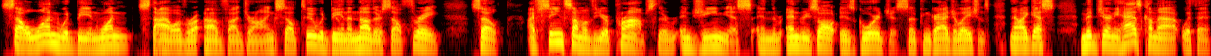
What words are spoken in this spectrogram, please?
cell one would be in one style of, of uh, drawing, cell two would be in another, cell three. So I've seen some of your prompts. They're ingenious and the end result is gorgeous. So congratulations. Now, I guess Midjourney has come out with a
